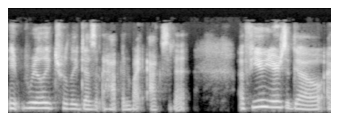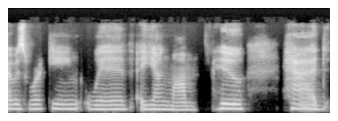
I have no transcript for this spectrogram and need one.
It really, truly doesn't happen by accident. A few years ago, I was working with a young mom who had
